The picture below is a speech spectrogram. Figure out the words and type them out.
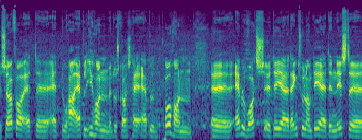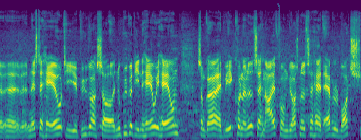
sørge for, at, at du har Apple i hånden, men du skal også have Apple på hånden. Apple Watch, det er der er ingen tvivl om, det er den næste, næste have, de bygger. Så nu bygger de en have i haven, som gør, at vi ikke kun er nødt til at have en iPhone, vi er også nødt til at have et Apple Watch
